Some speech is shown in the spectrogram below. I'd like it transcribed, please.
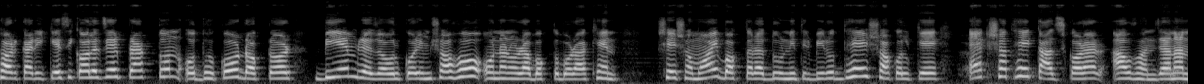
সরকারি কেসি কলেজের প্রাক্তন অধ্যক্ষ doctor B M Rezaul Karim সহ অন্যান্যরা বক্তব্য রাখেন। সে সময় বক্তারা দুর্নীতির বিরুদ্ধে সকলকে একসাথে কাজ করার আহ্বান জানান।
